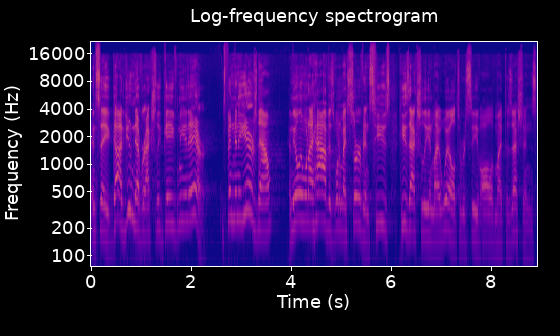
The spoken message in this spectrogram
and say, God, you never actually gave me an heir. It's been many years now, and the only one I have is one of my servants. He's, he's actually in my will to receive all of my possessions.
